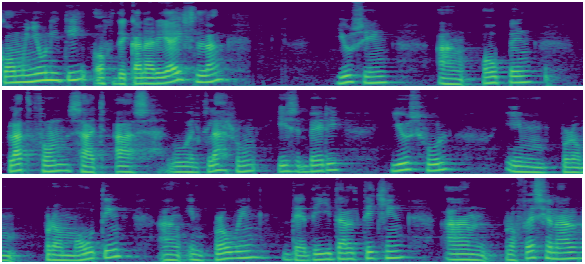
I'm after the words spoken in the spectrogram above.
community of the Canary Islands using an open platform such as Google Classroom is very useful in prom promoting and improving the digital teaching and professional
